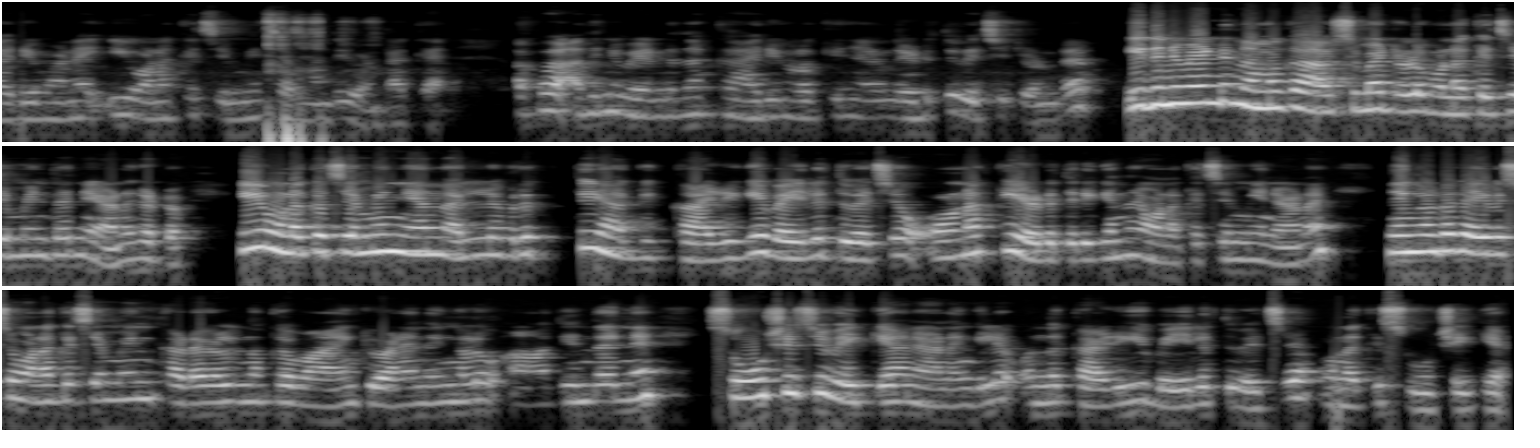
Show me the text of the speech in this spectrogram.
കാര്യമാണ് ഈ ഉണക്ക ചെമ്മീൻ ചമ്മന്തി ഉണ്ടാക്കാൻ. അപ്പൊ അതിന് വേണ്ടുന്ന കാര്യങ്ങളൊക്കെ ഞാൻ ഒന്ന് എടുത്തു വെച്ചിട്ടുണ്ട്. ഇതിനു വേണ്ടി നമുക്ക് ആവശ്യമായിട്ടുള്ള ഉണക്കച്ചെമ്മീൻ തന്നെയാണ് കേട്ടോ. ഈ ഉണക്കച്ചെമ്മീൻ ഞാൻ നല്ല വൃത്തിയാക്കി കഴുകി വെയിലത്ത് വെച്ച് ഉണക്കി എടുത്തിരിക്കുന്ന ഉണക്കച്ചെമ്മീനാണ് നിങ്ങളുടെ കൈവശം ഉണക്കച്ചെമ്മീൻ കടകളിൽ നിന്നൊക്കെ വാങ്ങിക്കുവാണെങ്കിൽ നിങ്ങൾ ആദ്യം തന്നെ സൂക്ഷിച്ചു വെക്കാനാണെങ്കിൽ ഒന്ന് കഴുകി വെയിലത്ത് വെച്ച് ഉണക്കി സൂക്ഷിക്കുക.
